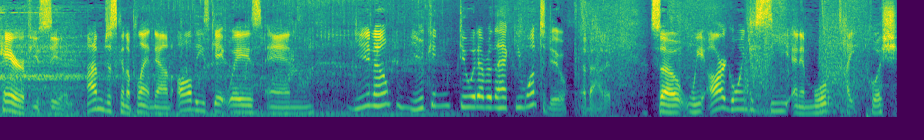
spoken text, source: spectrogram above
care if you see it. I'm just going to plant down all these gateways and you know, you can do whatever the heck you want to do about it. So we are going to see an immortal type push.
